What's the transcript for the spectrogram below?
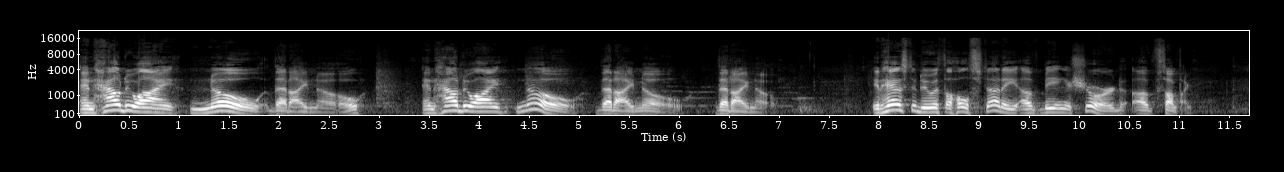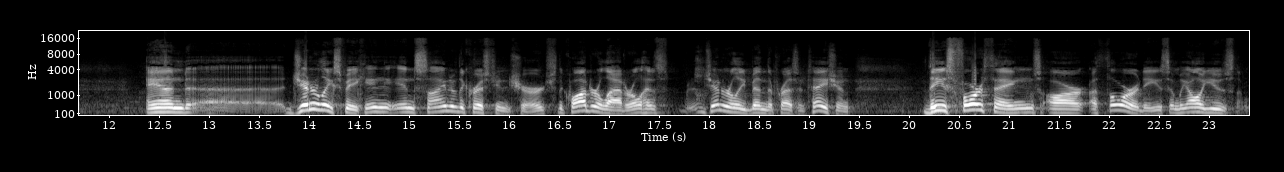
And how do I know that I know? And how do I know that I know that I know? It has to do with the whole study of being assured of something. And uh, generally speaking, inside of the Christian church, the quadrilateral has generally been the presentation. These four things are authorities, and we all use them.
